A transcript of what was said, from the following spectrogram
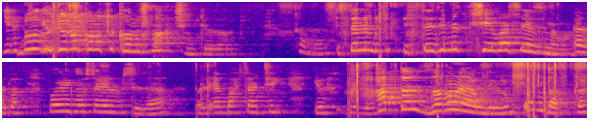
Girip Bu videonun konusu konuşmak çünkü zaten. Tamam. İstediğiniz, istediğiniz bir şey varsa yazın ama. Evet bak böyle gösterelim size. Böyle en baştan çek gösterelim. Hatta zaman ayarlıyorum 10 dakika.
